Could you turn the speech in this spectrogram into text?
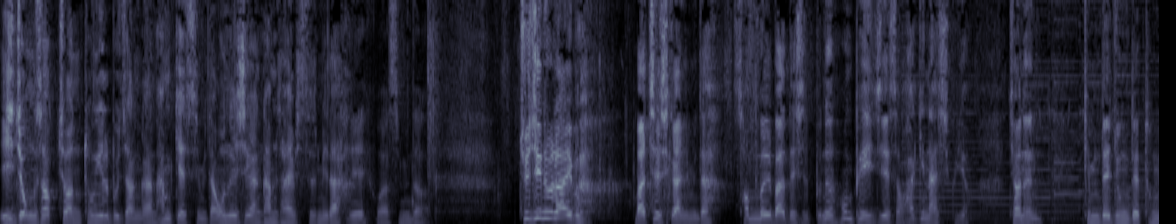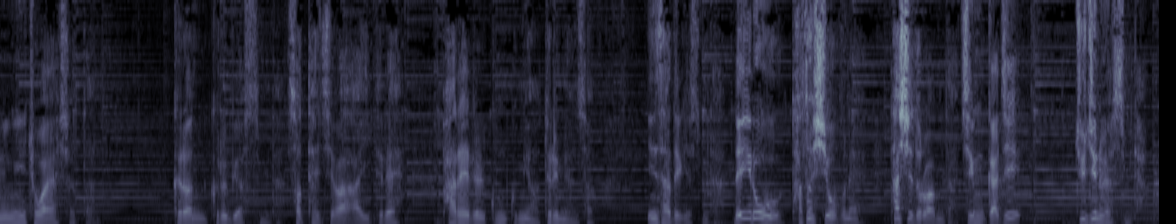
이종석 전 통일부 장관 함께했습니다. 오늘 시간 감사했습니다. 네, 고맙습니다. 주진우 라이브. 마칠 시간입니다. 선물 받으실 분은 홈페이지에서 확인하시고요. 저는 김대중 대통령이 좋아하셨던 그런 그룹이었습니다. 서태지와 아이들의 발해를 꿈꾸며 들으면서 인사드리겠습니다. 내일 오후 5시 5분에 다시 돌아옵니다. 지금까지 주진우였습니다.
